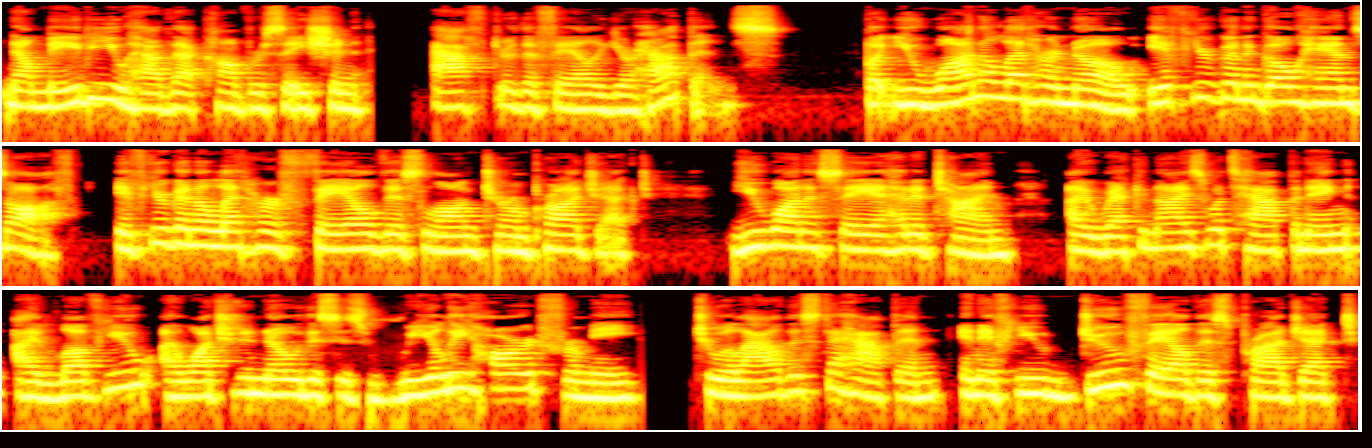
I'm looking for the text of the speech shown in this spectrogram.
Now, maybe you have that conversation after the failure happens, but you want to let her know if you're going to go hands off, if you're going to let her fail this long term project, you want to say ahead of time, I recognize what's happening. I love you. I want you to know this is really hard for me to allow this to happen. And if you do fail this project,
